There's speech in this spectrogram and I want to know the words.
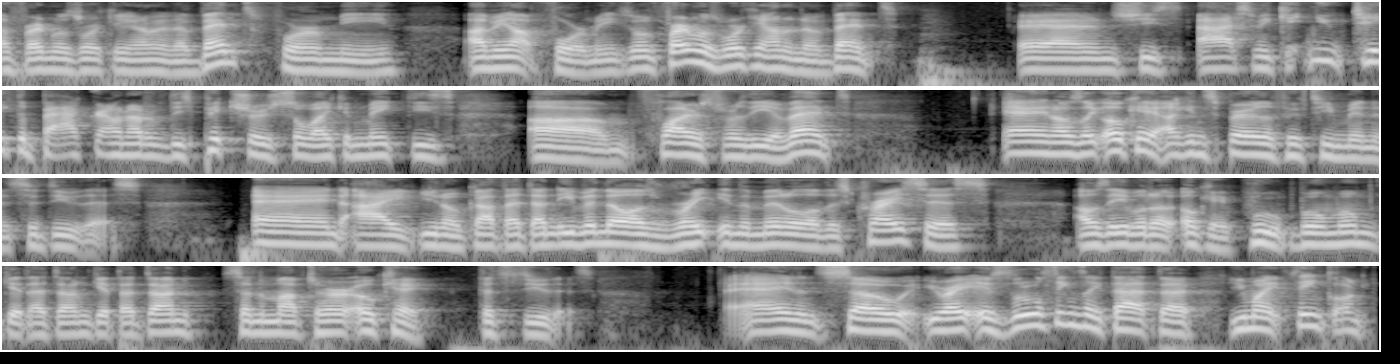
a friend was working on an event for me. I mean, not for me. So a friend was working on an event, and she's asked me, "Can you take the background out of these pictures so I can make these um, flyers for the event?" And I was like, okay, I can spare the 15 minutes to do this. And I, you know, got that done. Even though I was right in the middle of this crisis, I was able to, okay, boom, boom, boom, get that done, get that done, send them off to her. Okay, let's do this. And so, right, it's little things like that that you might think, like,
